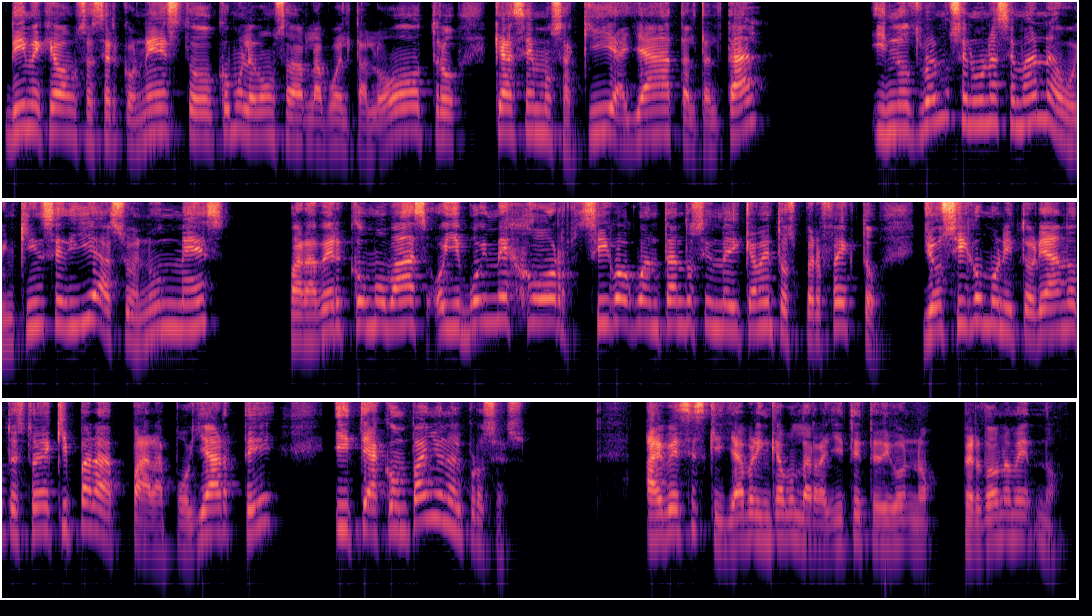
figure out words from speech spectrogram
dime qué vamos a hacer con esto, cómo le vamos a dar la vuelta a lo otro, qué hacemos aquí, allá, tal, tal, tal y nos vemos en una semana o en 15 días o en un mes para ver cómo vas. Oye, voy mejor, sigo aguantando sin medicamentos, perfecto. Yo sigo monitoreando, te estoy aquí para, para apoyarte y te acompaño en el proceso. Hay veces que ya brincamos la rayita y te digo, no, perdóname, no.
